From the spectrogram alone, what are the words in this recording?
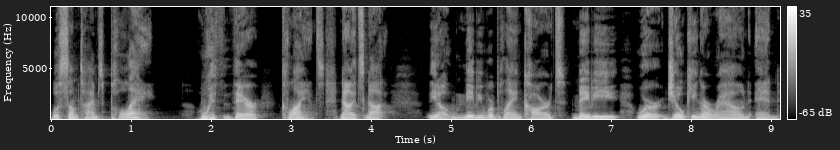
will sometimes play with their clients. Now, it's not, you know, maybe we're playing cards, maybe we're joking around and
